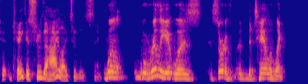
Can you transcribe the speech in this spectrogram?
t- take us through the highlights of this thing. Well, well, really, it was sort of the tale of like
